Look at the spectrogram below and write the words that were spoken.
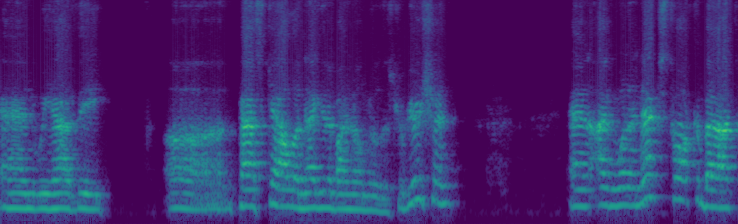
and we have the uh, Pascal, a negative binomial distribution. And I want to next talk about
